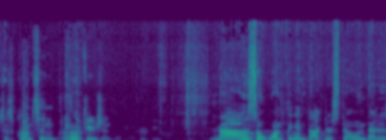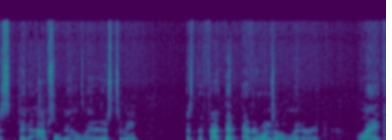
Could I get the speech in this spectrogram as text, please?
just grunts and, and Ugh. confusion. Nah. So one thing in Doctor Stone that has been absolutely hilarious to me is the fact that everyone's illiterate. Like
